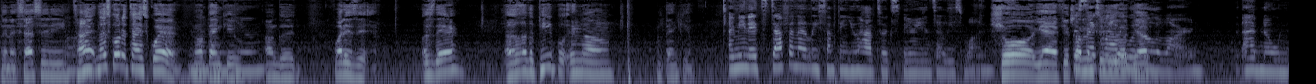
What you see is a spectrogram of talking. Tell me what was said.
the necessity. Time, let's go to Times Square. No, No, thank, you. you. I'm good. What is it? What's there? Uh, other people in um. Thank you. I mean, it's definitely something you have to experience at least once. Sure, yeah. If you're Just coming like to New Hollywood York, Boulevard. I have no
